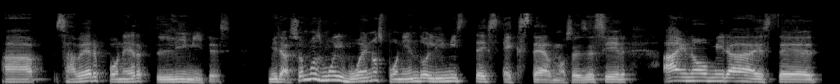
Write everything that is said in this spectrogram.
a saber poner límites. Mira, somos muy buenos poniendo límites externos, es decir, ay, no, mira, este,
